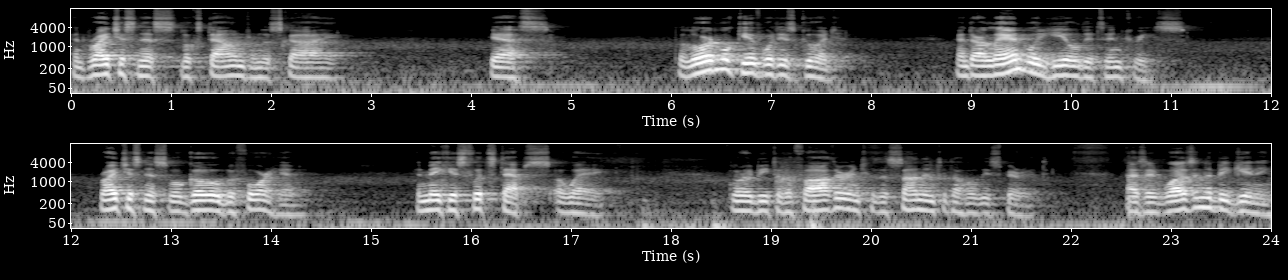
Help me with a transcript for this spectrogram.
and righteousness looks down from the sky. Yes, the Lord will give what is good, and our land will yield its increase. Righteousness will go before him and make his footsteps a way. Glory be to the Father, and to the Son, and to the Holy Spirit, as it was in the beginning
